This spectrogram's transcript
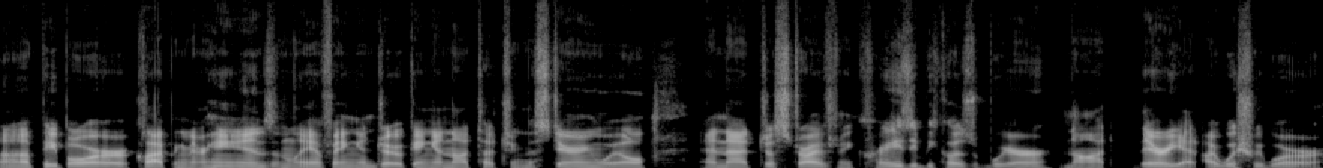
uh, people are clapping their hands and laughing and joking and not touching the steering wheel. And that just drives me crazy because we're not there yet. I wish we were.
